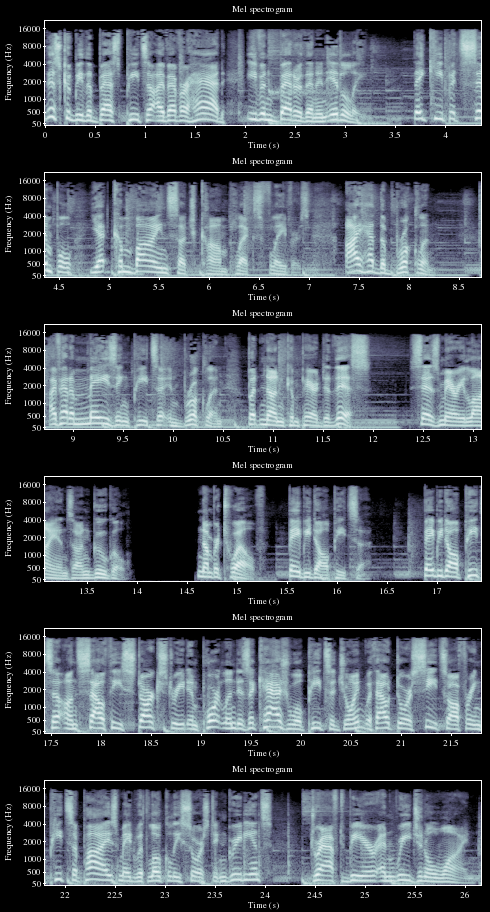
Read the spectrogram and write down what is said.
This could be the best pizza I've ever had, even better than in Italy. They keep it simple, yet combine such complex flavors. I had the Brooklyn. I've had amazing pizza in Brooklyn, but none compared to this says Mary Lyons on Google. Number 12. Baby Doll Pizza. Baby Doll Pizza on Southeast Stark Street in Portland is a casual pizza joint with outdoor seats offering pizza pies made with locally sourced ingredients, draft beer, and regional wine.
